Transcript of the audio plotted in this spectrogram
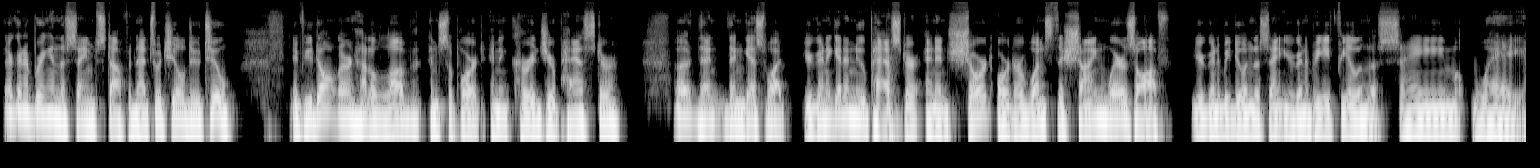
They're going to bring in the same stuff. And that's what you'll do too. If you don't learn how to love and support and encourage your pastor, uh, then, then guess what? You're going to get a new pastor. And in short order, once the shine wears off, you're going to be doing the same. You're going to be feeling the same way.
